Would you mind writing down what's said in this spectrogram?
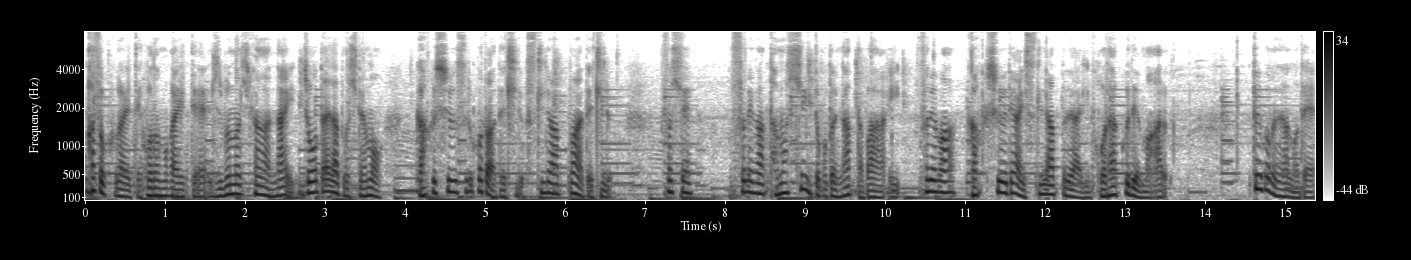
家族がいて子供がいて自分の時間がない状態だとしても学習することはできる。スキルアップはできる。そしてそれが楽しいってことになった場合それは学習でありスキルアップであり娯楽でもある。ということになるので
